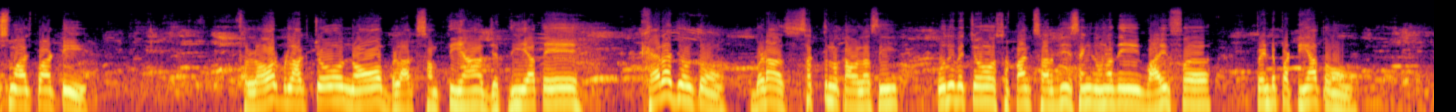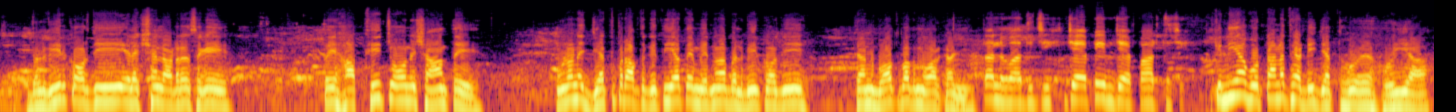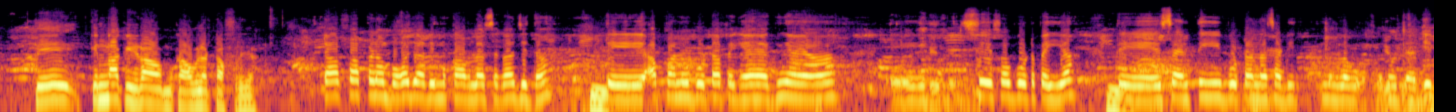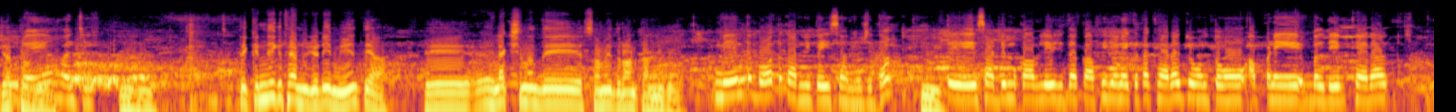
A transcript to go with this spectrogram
ਸਮਾਜ party floor block ਚੋਂ 9 block ਸੰਮਤੀਆਂ ਜਿੱਤਦੀ ਆ ਤੇ ਖਹਿਰਾ ਜੋਨ ਤੋਂ ਬੜਾ ਸਖਤ ਮੁਕਾਬਲਾ ਸੀ। ਉਹਦੇ ਵਿੱਚੋਂ ਸਰਪੰਚ ਸਰਜੀਤ ਸਿੰਘ ਉਹਨਾਂ ਦੀ ਵਾਈਫ ਪਿੰਡ ਪੱਟੀਆਂ ਤੋਂ ਬਲਵੀਰ ਕੌਰ ਜੀ ਇਲੈਕਸ਼ਨ ਲੜ ਰਹੇ ਸੀਗੇ ਤੇ ਹਾਥੀ ਚੋਂ ਨਿਸ਼ਾਨ ਤੇ ਉਹਨਾਂ ਨੇ ਜਿੱਤ ਪ੍ਰਾਪਤ ਕੀਤੀ ਆ ਤੇ ਮੇਰੇ ਨਾਲ ਬਲਵੀਰ ਕੌਰ ਜੀ ਤੁਹਾਨੂੰ ਬਹੁਤ ਬਹੁਤ ਮੁਬਾਰਕਾਂ ਜੀ। ਧੰਨਵਾਦ ਜੀ। ਜੈ ਭੀਮ ਜੈ ਭਾਰਤ ਜੀ। ਕਿੰਨੀਆਂ ਵੋਟਾਂ ਨਾਲ ਤੁਹਾਡੀ ਜਿੱਤ ਹੋਈ ਆ? ਤੇ ਕਿੰਨਾ ਕੁ ਜਿਹੜਾ ਮੁਕਾਬਲਾ ਟਫ ਰਿਹਾ? ਟਫ ਆਪਣਾ ਬਹੁਤ ਜ਼ਿਆਦਾ ਮੁਕਾਬਲਾ ਸੀਗਾ ਜਿੱਦਾਂ। ਤੇ ਆਪਾਂ ਨੂੰ ਵੋਟਾਂ ਪਈਆਂ ਹੈਗੀਆਂ ਆ ਇਹ 600 ਵੋਟ ਪਈ ਆ ਤੇ 37 ਵੋਟਾਂ ਨਾਲ ਸਾਡੀ ਮਤਲਬ ਹੋ ਜਾ ਜਿੱਤ ਰਹੇ ਆ ਹਾਂਜੀ। ਤੇ ਕਿੰਨੀ ਕੁ ਤੁਹਾਨੂੰ ਜਿਹੜੀ ਮਿਹਨਤ ਆ ਇਹ ਇਲੈਕਸ਼ਨ ਦੇ ਸਮੇਂ ਦੌਰਾਨ ਕਰਨੀ ਪਈ? ਮਿਹਨਤ ਬਹੁਤ ਕਰਨੀ ਪਈ ਸਾਨੂੰ ਜਿੱਦਾਂ। ਤੇ ਸਾਡੇ ਮੁਕਾਬਲੇ ਜਿੱਦਾਂ ਕਾਫੀ ਜਣੇ ਇੱਕ ਤਾਂ ਖਹਿਰਾ ਜ਼ੋਨ ਤੋਂ ਆਪਣੇ ਬਲਦੇਵ ਖਹਿਰਾ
